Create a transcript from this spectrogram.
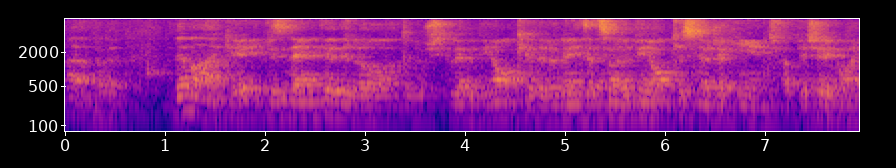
Ah, Abbiamo anche il presidente dello, dello Club Pinocchio, dell'organizzazione del Pinocchio, il signor Giacchini, ci fa piacere come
